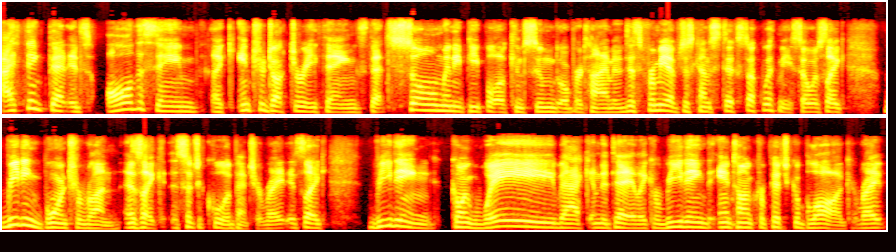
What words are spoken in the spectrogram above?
I think that it's all the same like introductory things that so many people have consumed over time. And just for me, I've just kind of stick stuck with me. So it's like reading Born to Run is like such a cool adventure, right? It's like reading going way back in the day, like reading the Anton Krupicka blog, right?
